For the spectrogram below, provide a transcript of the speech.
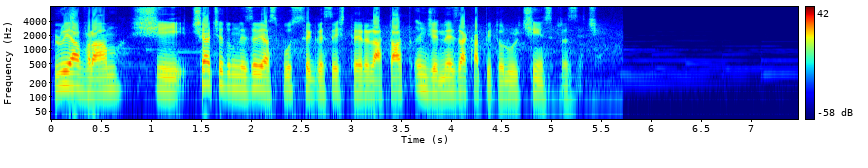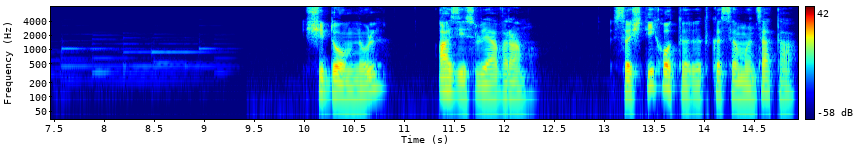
lui Avram și ceea ce Dumnezeu i-a spus se găsește relatat în Geneza capitolul 15. Și Domnul a zis lui Avram, să știi hotărât că sămânța ta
